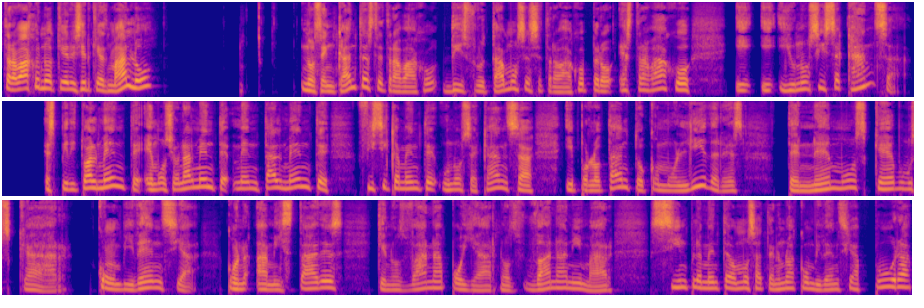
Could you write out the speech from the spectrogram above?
trabajo no quiere decir que es malo. Nos encanta este trabajo, disfrutamos ese trabajo, pero es trabajo y, y, uno sí se cansa espiritualmente, emocionalmente, mentalmente, físicamente uno se cansa y por lo tanto como líderes tenemos que buscar convivencia, con amistades que nos van a apoyar, nos van a animar. Simplemente vamos a tener una convivencia pura,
